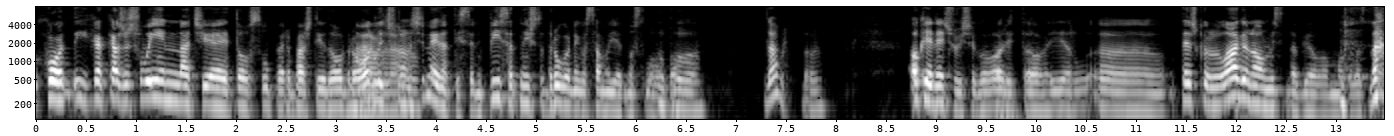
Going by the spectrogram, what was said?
ho- i kad kažeš win, znači je to super, baš ti je dobro, Naravno, odlično. naravno. Znači ne da ti se ni pisat ništa drugo nego samo jedno slovo. Duplo. Dobro, dobro. Ok, neću više govoriti, ovaj, jer uh, teško je lagano, ali mislim da bi ovo mogla znati.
